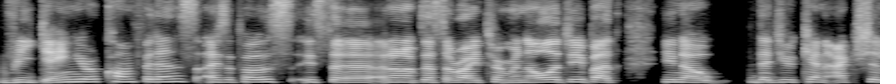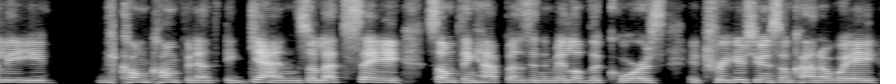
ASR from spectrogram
regain your confidence i suppose is the i don't know if that's the right terminology but you know that you can actually become confident again. So let's say something happens in the middle of the course, it triggers you in some kind of way,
